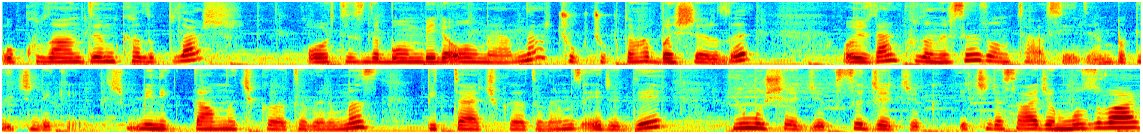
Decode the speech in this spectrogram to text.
o kullandığım kalıplar ortasında bombeli olmayanlar çok çok daha başarılı. O yüzden kullanırsanız onu tavsiye ederim. Bakın içindeki minik damla çikolatalarımız, bitter çikolatalarımız eridi. Yumuşacık, sıcacık. İçinde sadece muz var.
